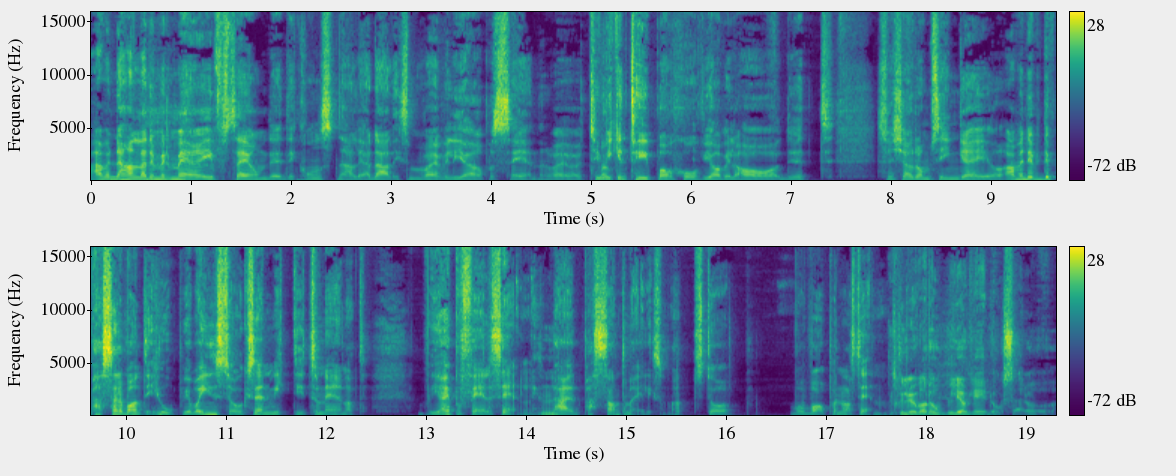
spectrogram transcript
Ja, men det handlade väl mer i och för sig om det, det konstnärliga där, liksom. Vad jag ville göra på scenen. Vad jag, ty, vilken typ av show jag ville ha. Du vet, sen kör de sin grej. Och, ja, men det, det passade bara inte ihop. Jag bara insåg sen mitt i turnén att jag är på fel scen. Liksom. Mm. Det här passar inte mig. Liksom. Att stå att vara på den här scenen. Skulle du vara rolig och grejer också? Här, och...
